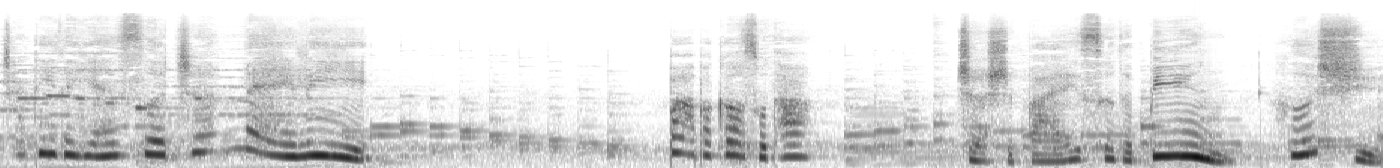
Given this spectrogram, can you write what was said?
这地的颜色真美丽。”爸爸告诉他：“这是白色的冰和雪。”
